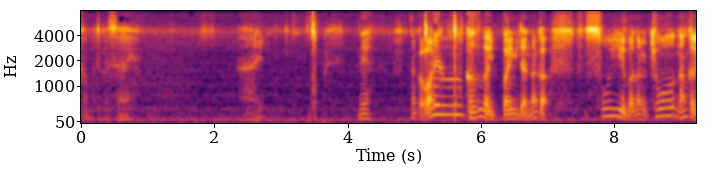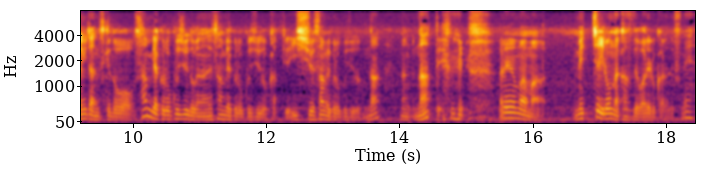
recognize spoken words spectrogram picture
頑張ってください。はい。ね。なんか割れる数がいっぱいみたいな、なんか、そういえば、なんか今日なんかで見たんですけど、360度がなんで360度かっていう、一周360度な、なんかなって。あれはまあまあ、めっちゃいろんな数で割れるからですね。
